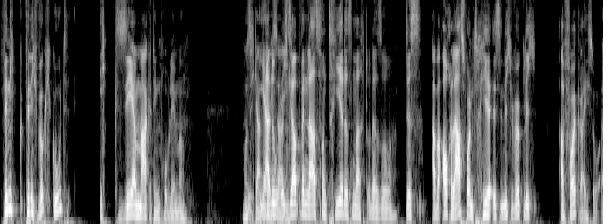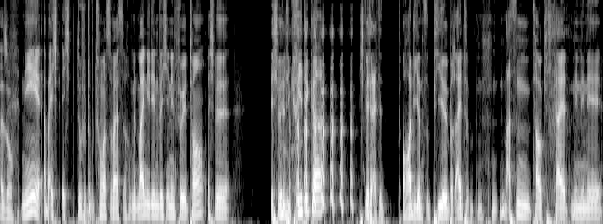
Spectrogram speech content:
Finde ich, find ich wirklich gut. Ich sehe Marketingprobleme. Muss ich ganz ja, ehrlich du, sagen. ich glaube, wenn Lars von Trier das macht oder so, das. Aber auch Lars von Trier ist nicht wirklich erfolgreich so. Also, Nee, aber ich, ich du, du, Thomas, du weißt doch, mit meinen Ideen will ich in den Feuilleton, ich will, ich will die Kritiker, ich will halt Audience Appeal, breite Massentauglichkeit, nee, nee, nee.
